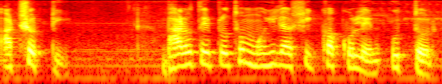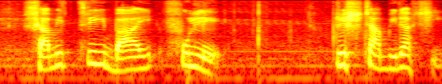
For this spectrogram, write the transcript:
আটষট্টি। ভারতের প্রথম মহিলা শিক্ষক হলেন উত্তর সাবিত্রী বাই ফুলে। পৃষ্ঠা বিরাশি।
